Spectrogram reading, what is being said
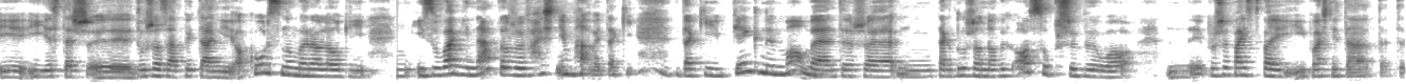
i, i jest też y, dużo zapytań o kurs numerologii i z uwagi na to, że właśnie mamy taki, taki piękny moment, że mm, tak dużo nowych osób przybyło, proszę Państwa i właśnie ta, ta, ta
